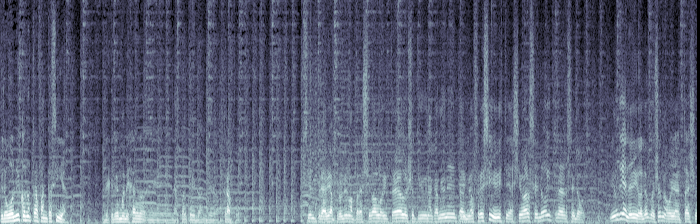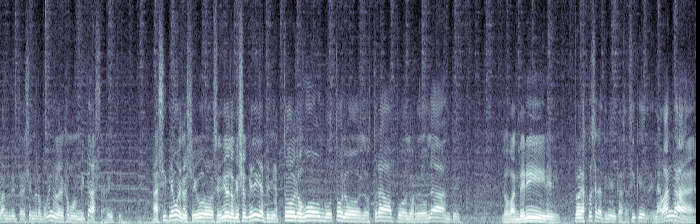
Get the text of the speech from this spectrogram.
Pero volví con otra fantasía, de querer manejar eh, la parte de los, trapos. Siempre había problemas para llevarlo y traerlo, yo tuve una camioneta y me ofrecí, viste, a llevárselo y traérselo. Y un día le digo, loco, yo no voy a estar llevándolo y trayéndolo, ¿por qué no lo dejamos en mi casa, viste? Así que bueno, llegó, se dio lo que yo quería, tenía todos los bombos, todos los trapos, los redoblantes los banderines, todas las cosas las tenía en casa. Así que la banda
